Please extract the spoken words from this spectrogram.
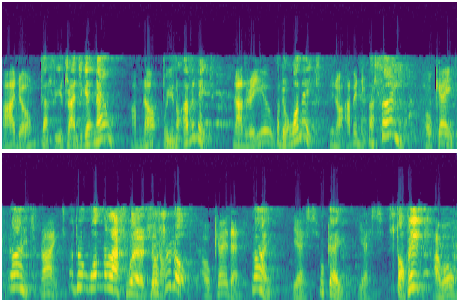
I don't. That's what you're trying to get now. I'm not. Well, you're not having it. Neither are you. I don't want it. You're not having it. That's fine. Okay. Right. Right. I don't want the last word, so not- shut up. Okay then. Right. Yes. Okay. Yes. Stop it. I won't.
